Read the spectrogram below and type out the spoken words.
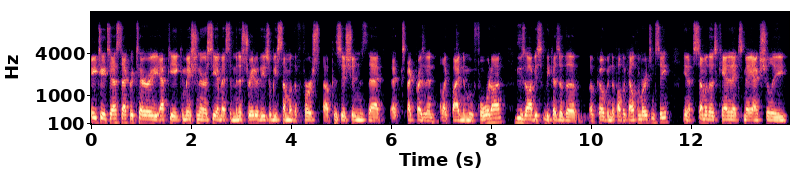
HHS secretary, FDA commissioner, CMS administrator. These will be some of the first uh, positions that I expect President like Biden to move forward on. These obviously because of the of COVID and the public health emergency. You know, some of those candidates may actually,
